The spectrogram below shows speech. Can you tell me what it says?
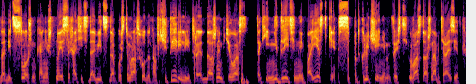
добиться сложно, конечно. Но если хотите добиться, допустим, расхода там в 4 литра, это должны быть у вас такие недлительные поездки с подключением. То есть у вас должна быть розетка.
